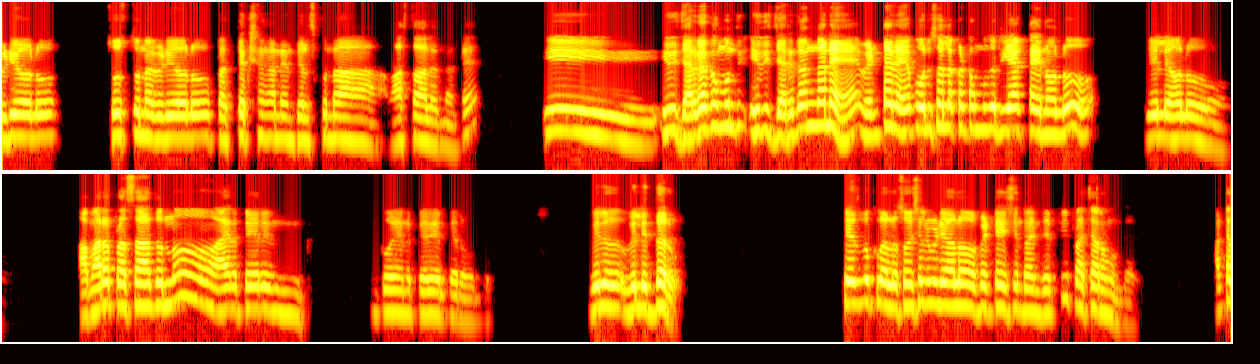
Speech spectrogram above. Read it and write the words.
వీడియోలు చూస్తున్న వీడియోలు ప్రత్యక్షంగా నేను తెలుసుకున్న వాస్తవాలు ఏంటంటే ఈ ఇది జరగక ముందు ఇది జరగంగానే వెంటనే పోలీసు వాళ్ళ కంటే ముందు రియాక్ట్ అయిన వాళ్ళు వీళ్ళు ఎవరు అమరప్రసాద్ను ఆయన పేరు ఇంకో ఆయన పేరు ఏం పేరు ఉంది? వీళ్ళు వీళ్ళిద్దరు. ఫేస్బుక్లలో సోషల్ మీడియాలో పెట్టేసిండ్రు అని చెప్పి ప్రచారం ఉంది అంటే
